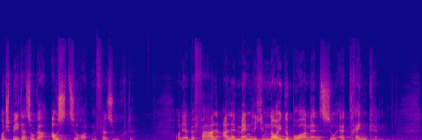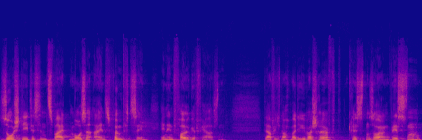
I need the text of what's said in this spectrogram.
und später sogar auszurotten versuchte und er befahl, alle männlichen Neugeborenen zu ertränken. So steht es im 2. Mose 1,15 in den Folgeversen. Darf ich nochmal die Überschrift? Christen sollen wissen,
